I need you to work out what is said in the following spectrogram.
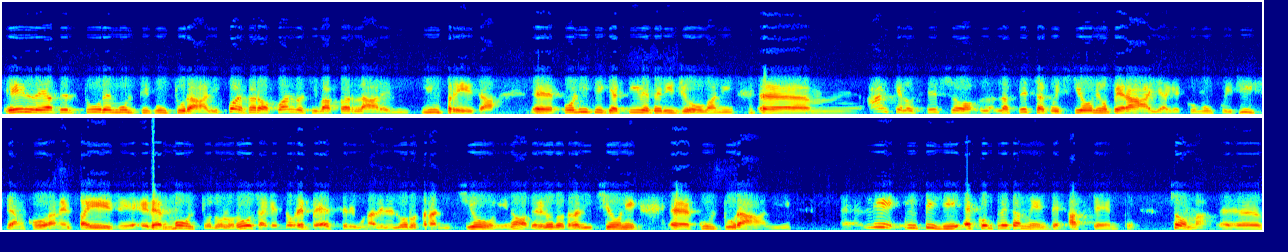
e le aperture multiculturali. Poi però quando si va a parlare di impresa, eh, politiche attive per i giovani, ehm, anche stesso, la stessa questione operaia che comunque esiste ancora nel paese ed è molto dolorosa, che dovrebbe essere una delle loro tradizioni, no? delle loro tradizioni eh, culturali, eh, lì il PD è completamente assente. Insomma, eh,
